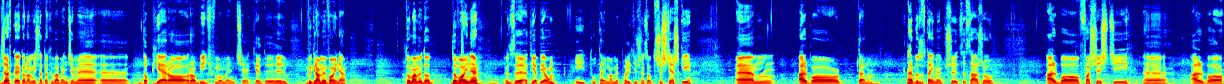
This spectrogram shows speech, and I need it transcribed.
drzewko ekonomiczne to chyba będziemy e, dopiero robić w momencie, kiedy wygramy wojnę. Tu mamy do, do wojny z Etiopią i tutaj mamy polityczne. Są trzy ścieżki. Em, albo ten, albo zostajemy przy cesarzu, albo faszyści, e, albo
